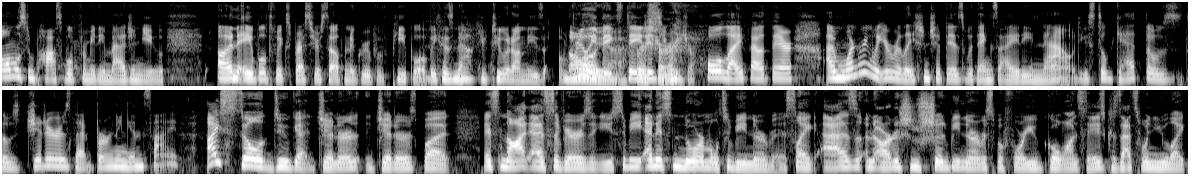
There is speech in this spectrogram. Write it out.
almost impossible for me to imagine you unable to express yourself in a group of people because now you do it on these oh, really Oh, big yeah, stages. sure. You put your whole life out there. I'm wondering what your relationship is with anxiety now. Do you still get those those jitters, that burning inside? I still do get jitter, jitters, but it's not as severe as it used to be. And it's normal to be nervous. Like, as an artist, you should be nervous before you go on stage because that's when you like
